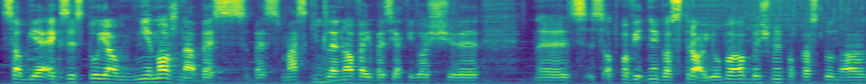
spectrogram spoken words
sobie egzystują, nie można bez, bez maski tlenowej, bez jakiegoś y, y, z, z odpowiedniego stroju, bo byśmy po prostu no,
